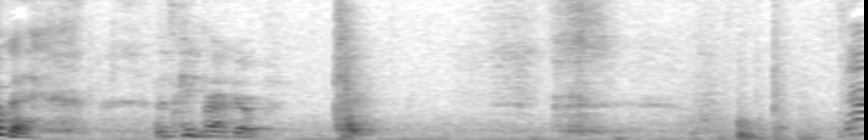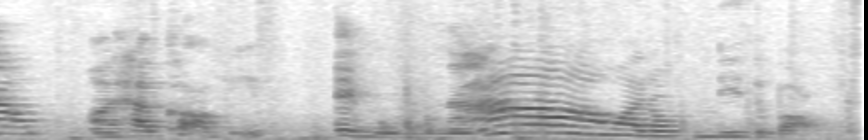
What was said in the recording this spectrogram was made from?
Okay, let's get back up. Now I have compies, and now I don't need the box.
